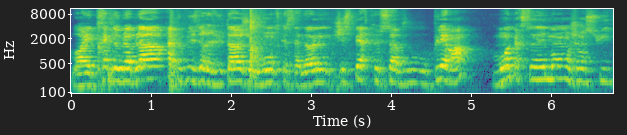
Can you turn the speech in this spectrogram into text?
Bon allez, trêve de blabla, un peu plus de résultats, je vous montre ce que ça donne. J'espère que ça vous plaira. Moi personnellement, j'en suis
